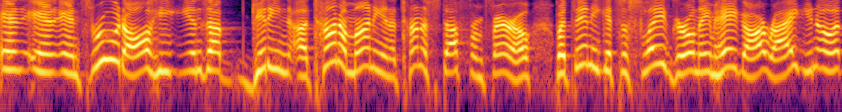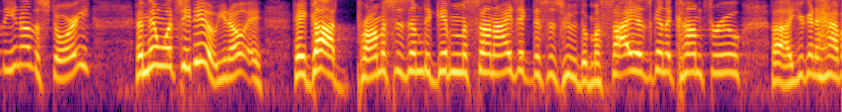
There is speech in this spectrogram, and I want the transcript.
and, and, and through it all, he ends up getting a ton of money and a ton of stuff from Pharaoh. But then he gets a slave girl named Hagar, right? You know, you know the story. And then what's he do? You know, hey, God promises him to give him a son, Isaac. This is who the Messiah is going to come through. Uh, you're going to have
